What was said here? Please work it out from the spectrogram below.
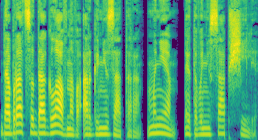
добраться до главного организатора. Мне этого не сообщили.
